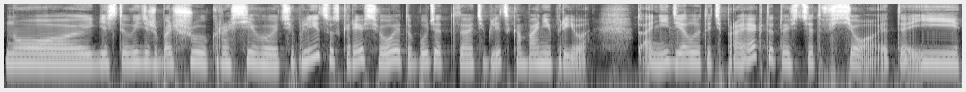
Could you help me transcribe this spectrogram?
но если ты увидишь большую красивую теплицу, скорее всего, это будет э, теплица компании Прива. Они делают эти проекты, то есть это все. Это и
